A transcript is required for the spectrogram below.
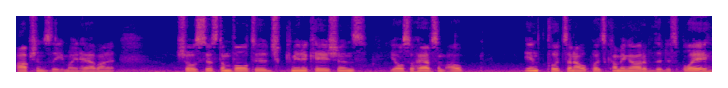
options that you might have on it. Shows system voltage, communications. You also have some out inputs and outputs coming out of the display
